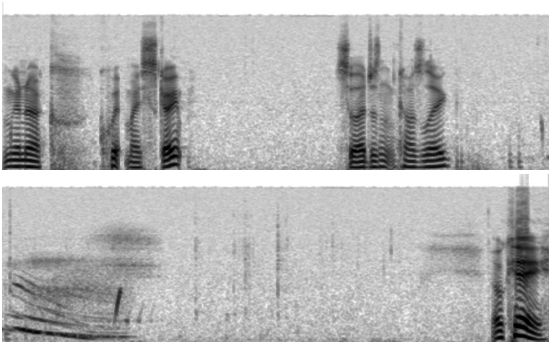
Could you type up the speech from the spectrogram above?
I'm gonna qu- quit my Skype. So that doesn't cause lag. Okay.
